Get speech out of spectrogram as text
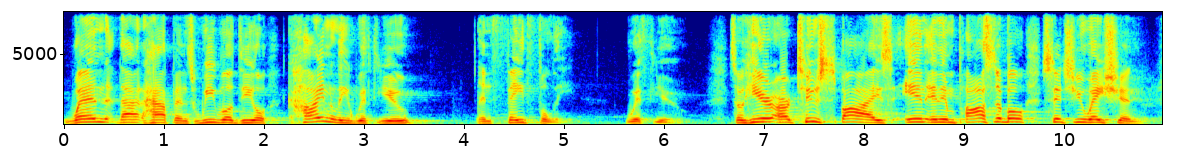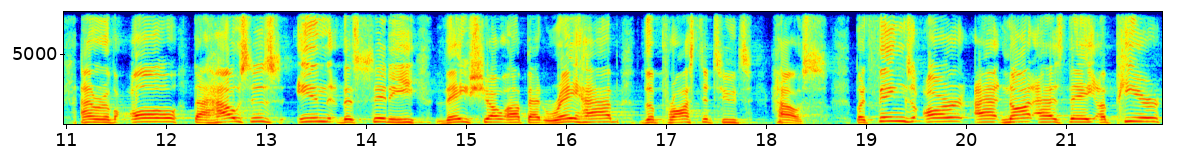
when that happens, we will deal kindly with you and faithfully with you. So here are two spies in an impossible situation. Out of all the houses in the city, they show up at Rahab the prostitute's house. But things are not as they appear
